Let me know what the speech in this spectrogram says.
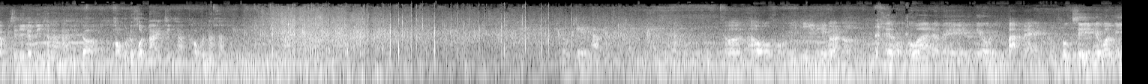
กับซีรีส์เรื่องนี้ขนาดไหนก็ขอบคุณทุกคนมากจริงๆครับขอบคุณมากครับน้องเจครับ ก็เอาของ EP นี้ก่อนเนาะเอ้ผมก็ว่าทำไมนุ่นนิวถึงปากแดงทุกๆซีนนึกว่ามี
